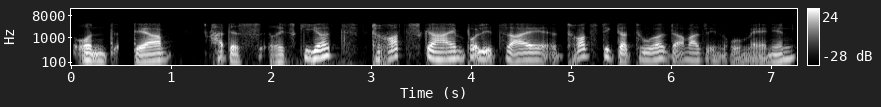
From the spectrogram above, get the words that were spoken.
Und der hat es riskiert, trotz Geheimpolizei, trotz Diktatur damals in Rumänien,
